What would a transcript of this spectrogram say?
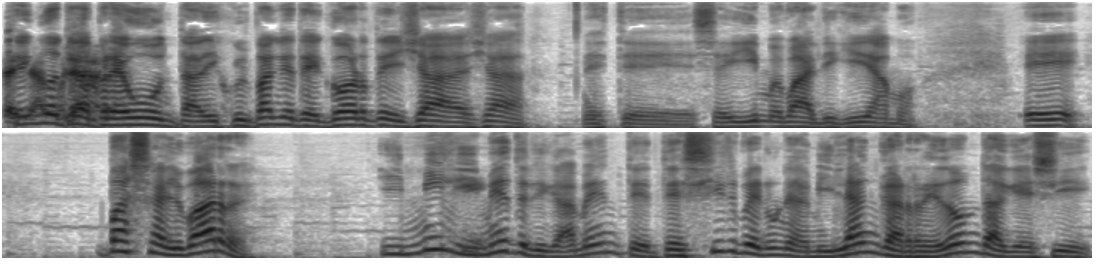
Tengo otra pregunta, disculpa que te corte y ya, ya, este, seguimos, va, liquidamos. Eh, vas al bar y milimétricamente te sirven una milanga redonda que sí.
